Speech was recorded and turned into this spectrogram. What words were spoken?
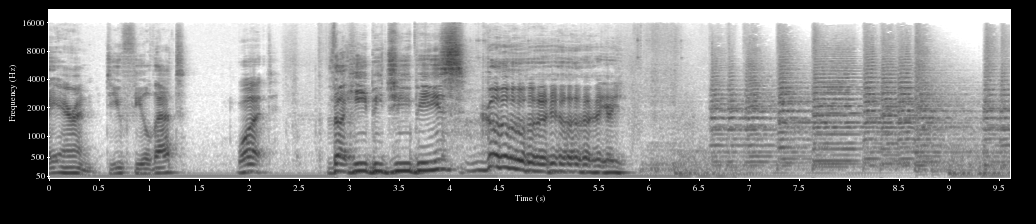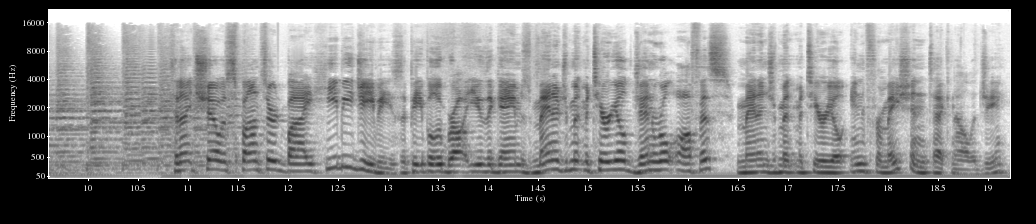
Hey, Aaron, do you feel that? What? The heebie jeebies? Good. Tonight's show is sponsored by Heebie Jeebies, the people who brought you the game's Management Material General Office, Management Material Information Technology,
